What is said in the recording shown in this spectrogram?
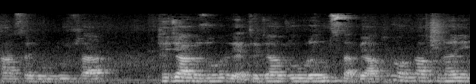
kanser olduysa tecavüz olur ya tecavüze uğramışsa bir hatun ondan sonra hani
